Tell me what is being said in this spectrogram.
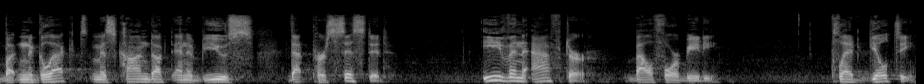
but neglect, misconduct, and abuse that persisted even after Balfour Beatty pled guilty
